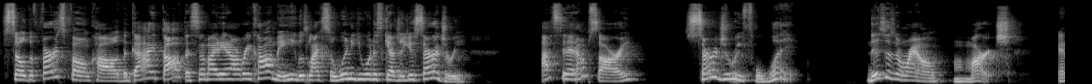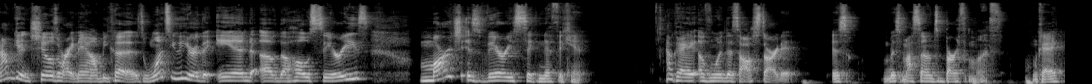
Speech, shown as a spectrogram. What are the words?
So the first phone call, the guy thought that somebody had already called me. He was like, So when do you want to schedule your surgery? I said, I'm sorry. Surgery for what? This is around March. And I'm getting chills right now because once you hear the end of the whole series, March is very significant, okay, of when this all started. It's, it's my son's birth month. Okay.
